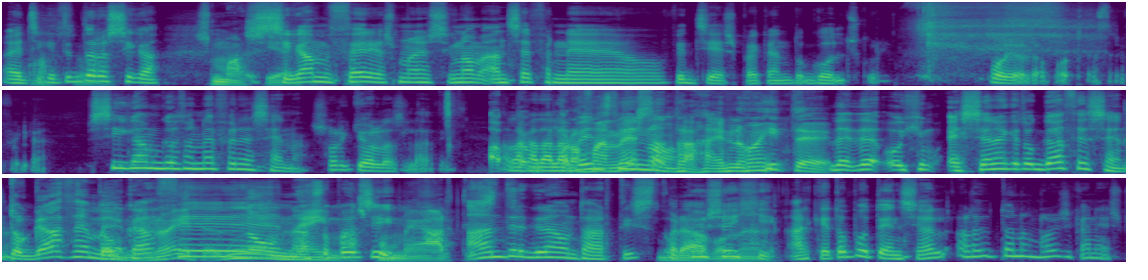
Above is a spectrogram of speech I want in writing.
Έτσι, γιατί αυτό. τώρα σιγά. Σημασία. Σιγά με φέρει, ας πούμε, συγγνώμη, αν σε έφερνε ο VGS που έκανε τον Gold School. Πολύ ωραίο podcast, ρε φίλε. σιγά μην τον έφερε εσένα. Σωρ κιόλας δηλαδή. Αλλά καταλαβαίνεις τι εννοώ. Προφανέστατα, εννοείται. Δε, δε, όχι, εσένα και τον κάθε εσένα. Τον κάθε Τον μένα, εννοείται. No να σου name, πω ας έτσι, πούμε, artist. underground artist, ο Μπράβο, οποίος ναι. έχει αρκετό potential, αλλά δεν τον αναγνωρίζει κανείς.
